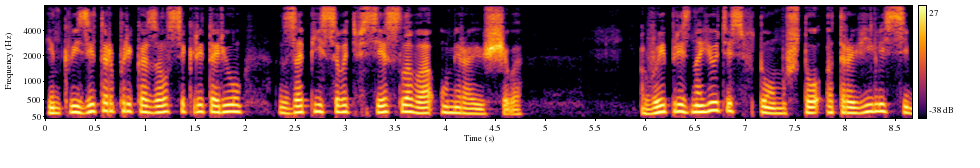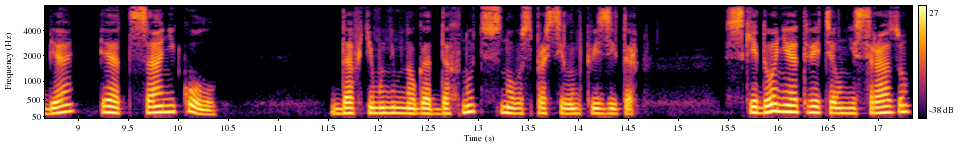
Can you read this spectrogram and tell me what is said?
Инквизитор приказал секретарю записывать все слова умирающего. «Вы признаетесь в том, что отравили себя и отца Николу?» Дав ему немного отдохнуть, снова спросил инквизитор. Скидони ответил не сразу,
